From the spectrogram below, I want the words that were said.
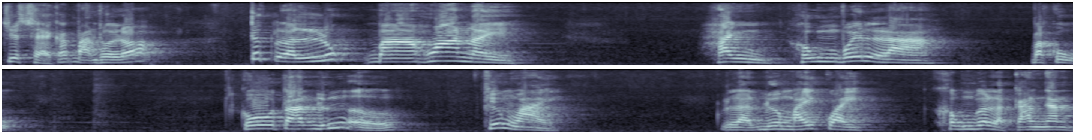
chia sẻ các bạn rồi đó. Tức là lúc bà hoa này hành hung với là bà cụ, cô ta đứng ở phía ngoài là đưa máy quay, không có là can ngăn.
